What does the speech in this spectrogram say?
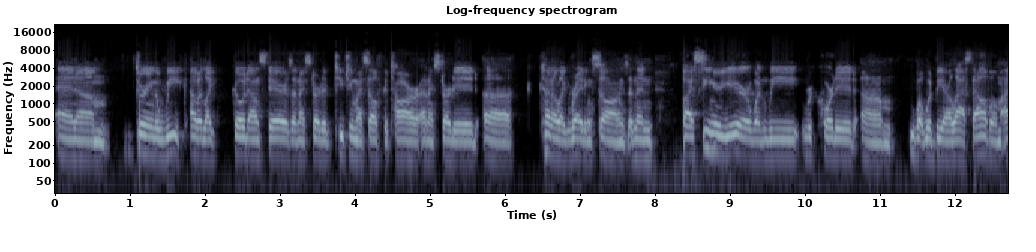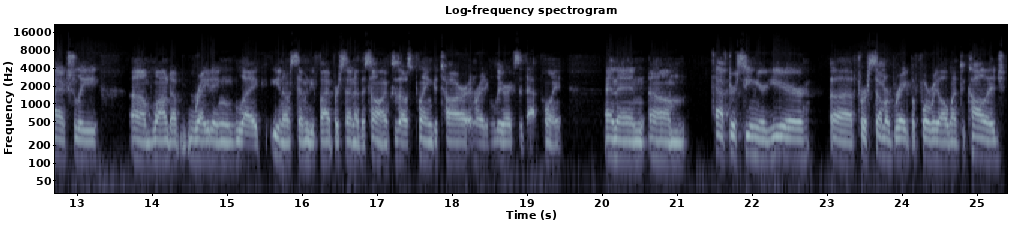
And um, during the week, I would like go downstairs and I started teaching myself guitar and I started uh, kind of like writing songs. And then by senior year, when we recorded um, what would be our last album, I actually um, wound up writing like you know 75% of the songs because I was playing guitar and writing lyrics at that point. And then um, after senior year, uh, for summer break before we all went to college,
